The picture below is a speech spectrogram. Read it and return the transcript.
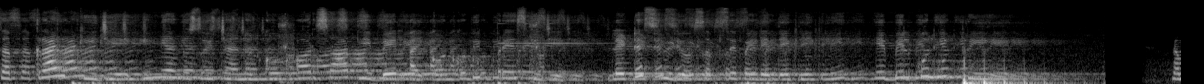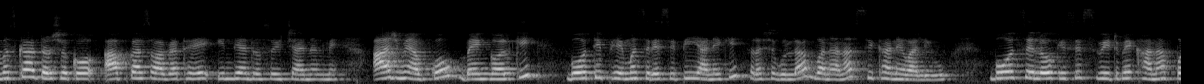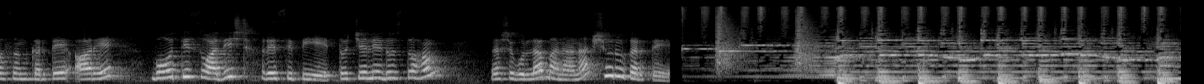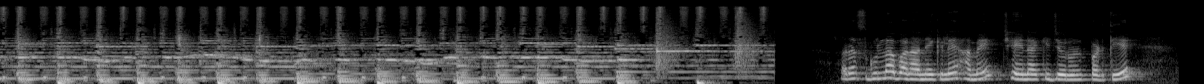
Subscribe कीजिए Indian रसोई channel को और साथ ही बेल आइकॉन को भी प्रेस कीजिए। लेटेस्ट वीडियो सबसे पहले देखने के लिए ये बिल्कुल ही फ्री है। नमस्कार दर्शकों, आपका स्वागत है इंडियन रसोई चैनल में। आज मैं आपको बंगाल की बहुत ही फ़ेमस रेसिपी यानी कि रसगुल्ला बनाना सिखाने वाली हूँ। बहुत से लोग इसे स्वीट में खाना पसंद करते और ये बहुत ही स्वादिष्ट रेसिपी है। तो चलिए दोस्तों, हम रसगुल्ला बनाना शुरू करते हैं। रसगुल्ला बनाने के लिए हमें छेना की ज़रूरत पड़ती है।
